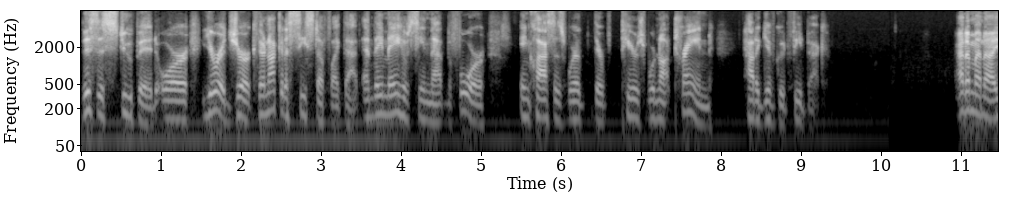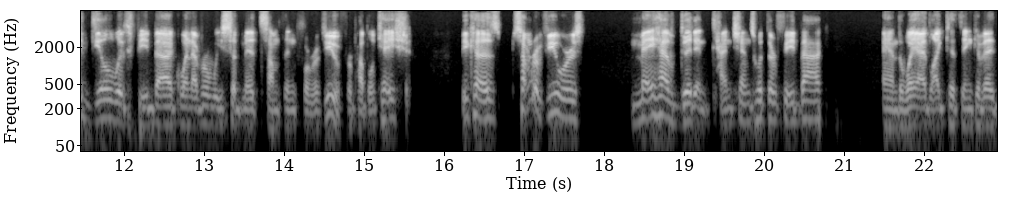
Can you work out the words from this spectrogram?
this is stupid or you're a jerk. They're not going to see stuff like that. And they may have seen that before in classes where their peers were not trained how to give good feedback. Adam and I deal with feedback whenever we submit something for review for publication because some reviewers may have good intentions with their feedback. And the way I'd like to think of it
